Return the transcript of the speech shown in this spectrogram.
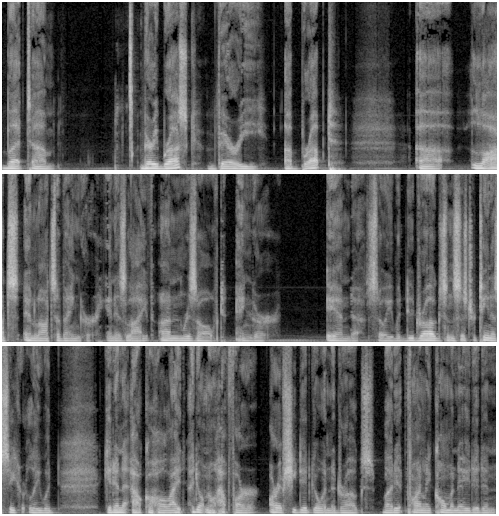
but um, very brusque, very abrupt. uh, lots and lots of anger in his life, unresolved anger. And uh, so he would do drugs, and Sister Tina secretly would get into alcohol. I, I don't know how far or if she did go into drugs, but it finally culminated in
